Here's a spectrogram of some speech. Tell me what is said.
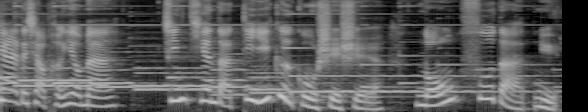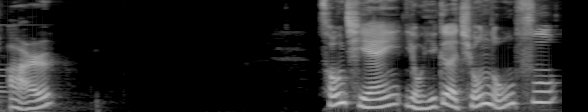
亲爱的小朋友们，今天的第一个故事是《农夫的女儿》。从前有一个穷农夫，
